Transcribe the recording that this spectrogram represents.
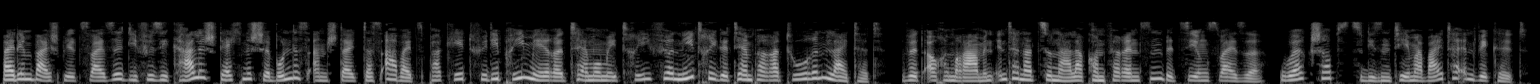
bei dem beispielsweise die Physikalisch-Technische Bundesanstalt das Arbeitspaket für die primäre Thermometrie für niedrige Temperaturen leitet, wird auch im Rahmen internationaler Konferenzen bzw. Workshops zu diesem Thema weiterentwickelt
